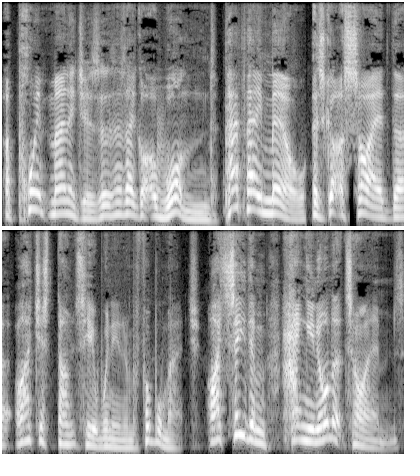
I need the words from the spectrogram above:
appoint managers as if they got a wand Pepe Mel has got a side that I just don't see a winning in a football match. I see them hanging on at times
